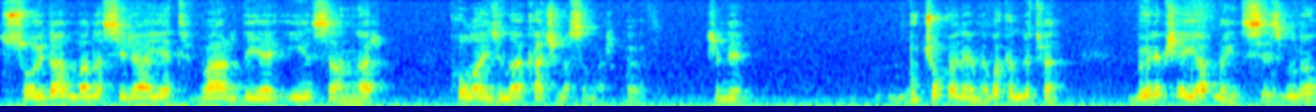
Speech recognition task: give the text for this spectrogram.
soydan bana sirayet var diye insanlar kolaycılığa kaçmasınlar. evet. Şimdi bu çok önemli. Bakın lütfen böyle bir şey yapmayın. Siz bunu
